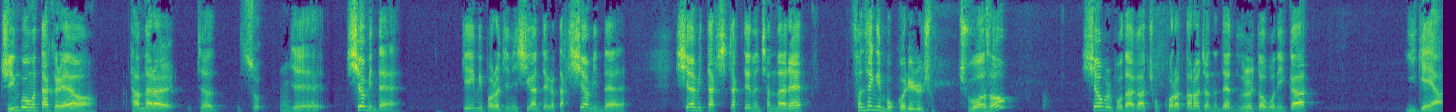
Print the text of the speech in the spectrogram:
주인공은 딱 그래요. 다음날 저 수, 이제 시험인데 게임이 벌어지는 시간대가 딱 시험인데 시험이 딱 시작되는 첫날에 선생님 목걸이를 주, 주어서 시험을 보다가 조코라 떨어졌는데 눈을 떠보니까 이게야.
